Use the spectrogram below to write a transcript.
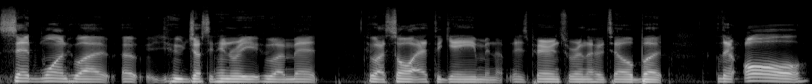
said one who I, uh, who Justin Henry, who I met, who I saw at the game, and his parents were in the hotel, but they're all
